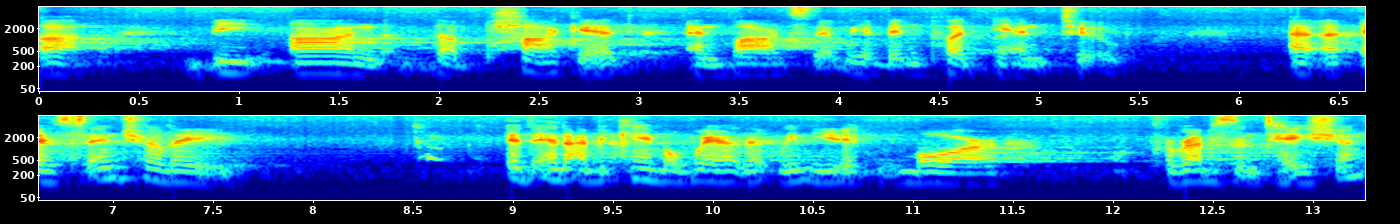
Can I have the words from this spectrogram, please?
up beyond the pocket and box that we have been put into. Uh, essentially, it, and I became aware that we needed more representation,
